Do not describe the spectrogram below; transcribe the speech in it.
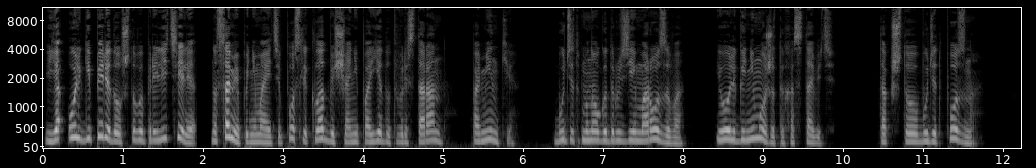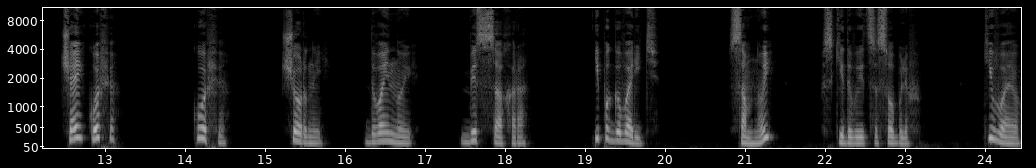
«Я Ольге передал, что вы прилетели, но сами понимаете, после кладбища они поедут в ресторан, поминки. Будет много друзей Морозова, и Ольга не может их оставить. Так что будет поздно. Чай, кофе?» «Кофе. Черный, двойной, без сахара. И поговорить». «Со мной?» — вскидывается Соболев. Киваю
